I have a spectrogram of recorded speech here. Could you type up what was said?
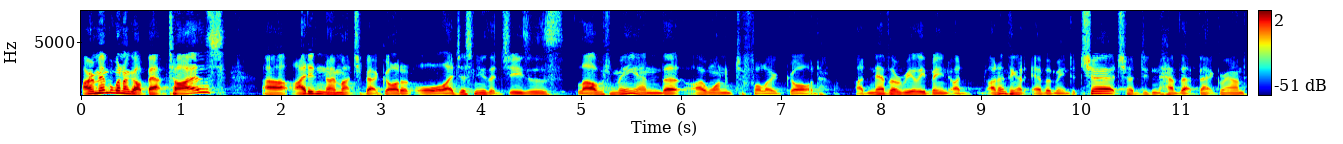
I remember when I got baptized, uh, I didn't know much about God at all. I just knew that Jesus loved me and that I wanted to follow God. I'd never really been, I'd, I don't think I'd ever been to church. I didn't have that background.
